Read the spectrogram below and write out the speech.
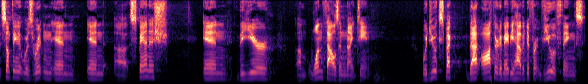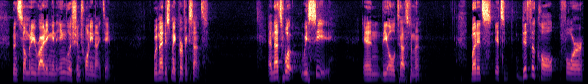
something that was written in, in uh, Spanish in the year um, 1019, would you expect that author to maybe have a different view of things than somebody writing in English in 2019? Wouldn't that just make perfect sense? And that's what we see in the Old Testament. But it's, it's difficult for,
